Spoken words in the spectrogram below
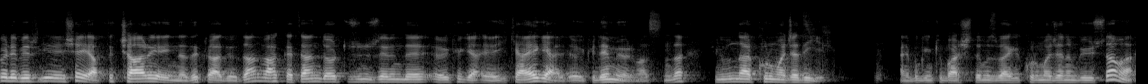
Böyle bir e, şey yaptık, çağrı yayınladık radyodan ve hakikaten 400'ün üzerinde öykü e, hikaye geldi. Öykü demiyorum aslında. Çünkü bunlar kurmaca değil. Hani bugünkü başlığımız belki kurmacanın büyüsü ama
